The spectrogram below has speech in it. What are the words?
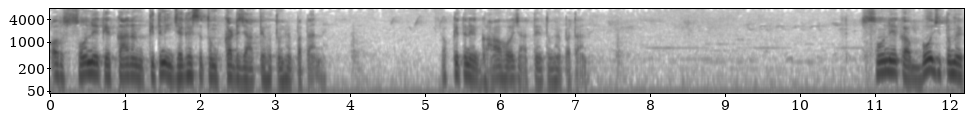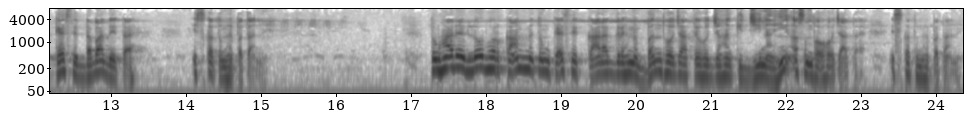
और सोने के कारण कितनी जगह से तुम कट जाते हो तुम्हें पता नहीं। और कितने घाव हो जाते हैं तुम्हें पता नहीं। सोने का बोझ तुम्हें कैसे दबा देता है, इसका तुम्हें पता नहीं। तुम्हारे लोभ और काम में तुम कैसे कारागृह में बंद हो जाते हो जहाँ की जीना ही असंभव हो जाता है, इसका तुम्हें पता नहीं।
